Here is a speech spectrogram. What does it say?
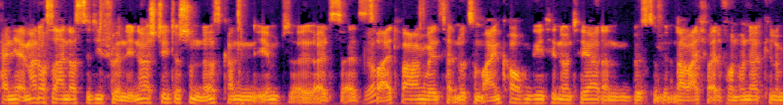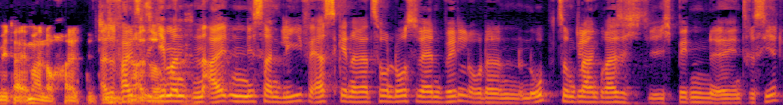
Kann ja immer noch sein, dass du die für den innerstädtischen, ne, das kann eben äh, als, als ja. Zweitwagen, wenn es halt nur zum Einkaufen geht hin und her, dann bist du mit einer Reichweite von 100 Kilometer immer noch halt bedient. Also falls also, jemand einen alten Nissan Leaf erste Generation loswerden will oder einen Up zum kleinen Preis, ich, ich bin äh, interessiert.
